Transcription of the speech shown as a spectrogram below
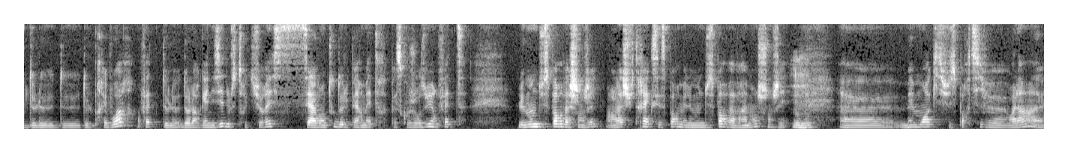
de le, de- de le prévoir, en fait, de l'organiser, de le structurer. C'est avant tout de le permettre. Parce qu'aujourd'hui, en fait, le monde du sport va changer. Alors là, je suis très axée sport, mais le monde du sport va vraiment changer. Mhm. Euh, même moi qui suis sportive, euh, voilà, euh,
